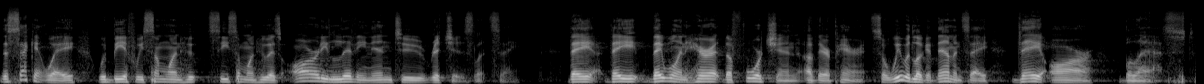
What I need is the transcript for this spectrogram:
The second way would be if we someone who, see someone who is already living into riches, let's say. They, they, they will inherit the fortune of their parents. So we would look at them and say, they are blessed.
